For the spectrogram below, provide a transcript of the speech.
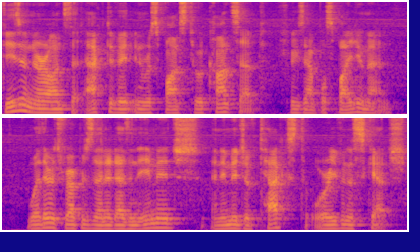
These are neurons that activate in response to a concept, for example, Spider-Man, whether it's represented as an image, an image of text, or even a sketch.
